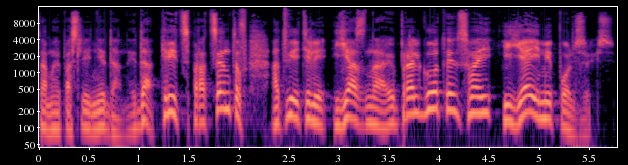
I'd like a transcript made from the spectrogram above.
самые последние данные. Да, 30% ответили, я знаю про льготы свои, и я ими пользуюсь.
